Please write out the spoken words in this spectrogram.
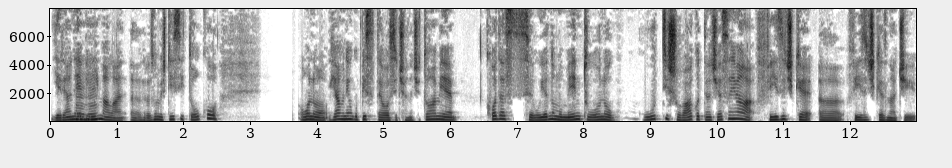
Jer ja ne bi mhm. imala, uh, razumiješ, ti si toliko, ono, ja ne mogu pisati te osjećaj, znači to vam je, ko da se u jednom momentu ono gutiš ovako, znači ja sam imala fizičke, uh, fizičke znači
